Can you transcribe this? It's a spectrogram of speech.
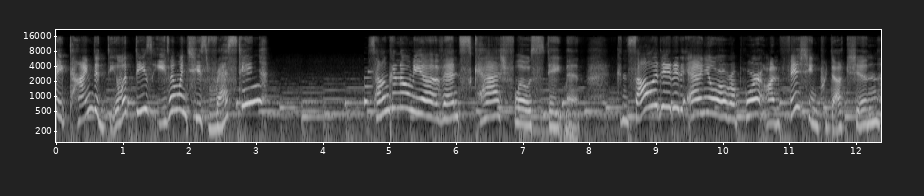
Make time to deal with these even when she's resting? Sangonomiya Events Cash Flow Statement. Consolidated Annual Report on Fishing Production.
